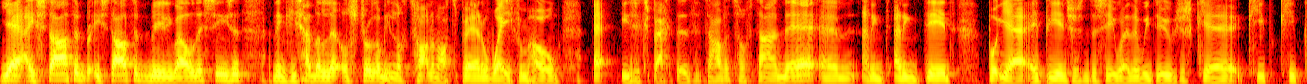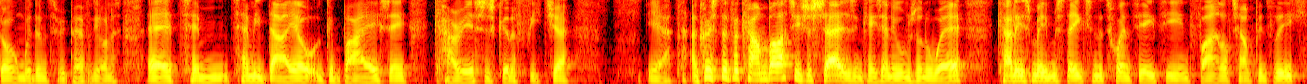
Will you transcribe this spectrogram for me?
Yeah, he started he started really well this season. I think he's had a little struggle. I mean, look, Tottenham Hotspur away from home. Uh, he's expected to have a tough time there, um, and he and he did. But yeah, it'd be interesting to see whether we do just uh, keep keep going with him. To be perfectly honest, uh, Tim Temi Dio goodbye saying Karius is going to feature. Yeah, and Christopher Campbell actually just says, in case anyone's unaware, Karius made mistakes in the 2018 final Champions League.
